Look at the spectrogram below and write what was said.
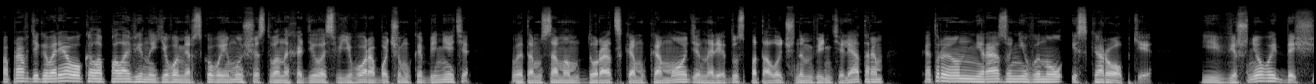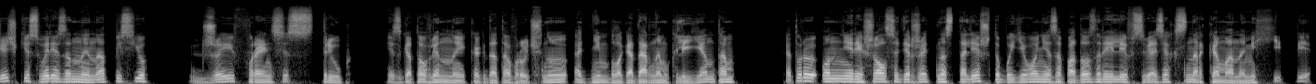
По правде говоря, около половины его мирского имущества находилось в его рабочем кабинете, в этом самом дурацком комоде, наряду с потолочным вентилятором, который он ни разу не вынул из коробки, и вишневой дощечке с вырезанной надписью «Джей Фрэнсис Стрюп», изготовленной когда-то вручную одним благодарным клиентом, которую он не решался держать на столе, чтобы его не заподозрили в связях с наркоманами хиппи.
